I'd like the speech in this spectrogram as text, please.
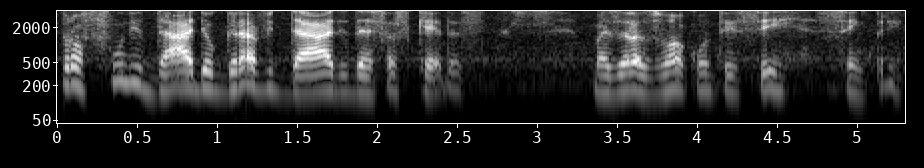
profundidade ou gravidade dessas quedas mas elas vão acontecer sempre.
